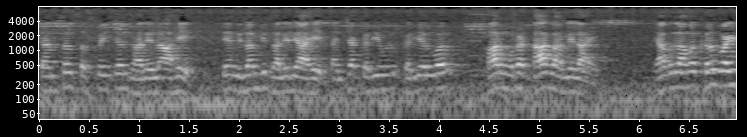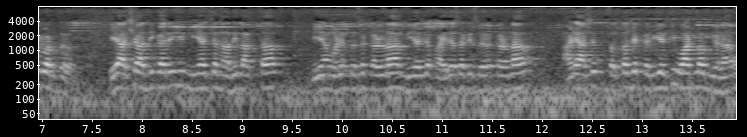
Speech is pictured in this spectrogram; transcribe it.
त्यांचं सस्पेन्शन झालेलं आहे. ते निलंबित झालेले आहे त्यांच्या करिअर करिअरवर फार मोठा डाग लागलेला आहे. याबद्दल आम्हाला खरंच वाईट वाटतं. हे असे अधिकारी मियाच्या नादी लागतात. मिया म्हणेल तसं करणार मियाच्या फायद्यासाठी सगळं करणार आणि असे स्वतःच्या करिअरची वाट लावून घेणार.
